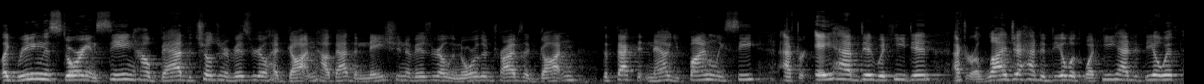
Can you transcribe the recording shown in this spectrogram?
Like reading this story and seeing how bad the children of Israel had gotten, how bad the nation of Israel, the northern tribes had gotten, the fact that now you finally see, after Ahab did what he did, after Elijah had to deal with what he had to deal with,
